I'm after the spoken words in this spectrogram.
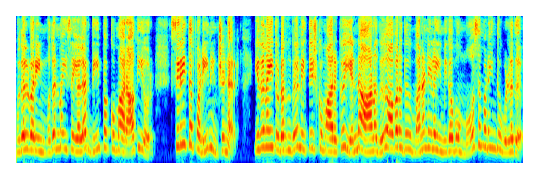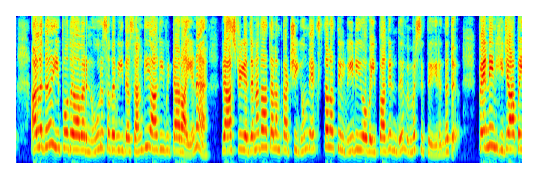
முதல்வரின் முதன்மை செயலர் தீபக் குமார் ஆகியோர் சிரித்தபடி நின்றனர். இதனைத் தொடர்ந்து நிதிஷ்குமாருக்கு என்ன ஆனது? அவரது மனநிலை மிகவும் மோசமடைந்து உள்ளது. அல்லது இப்போது அவர் நூறு சதவீத சங்கி ஆகிவிட்டாரா என ராஷ்டிரிய ஜனதா தளம் கட்சியும் எக்ஸ் தளத்தில் வீடியோவை பகிர்ந்து விமர்சித்து இருந்தது. பெண்ணின் ஹிஜாப்பை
